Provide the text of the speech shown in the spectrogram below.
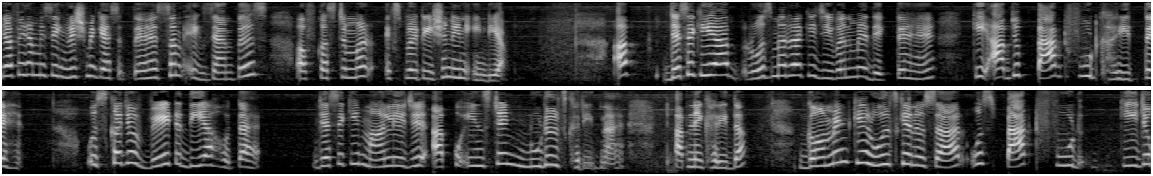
या फिर हम इसे इंग्लिश में कह सकते हैं some examples of customer exploitation in India अब, जैसे कि आप रोज़मर्रा के जीवन में देखते हैं कि आप जो पैक्ड फ़ूड खरीदते हैं, उसका जो वेट दिया होता है, जैसे कि मान लीजिए आपको इंस्टेंट नूडल्स खरीदना है, आपने खरीदा गवर्नमेंट के रूल्स के अनुसार उस पैक्ड फ़ूड की जो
